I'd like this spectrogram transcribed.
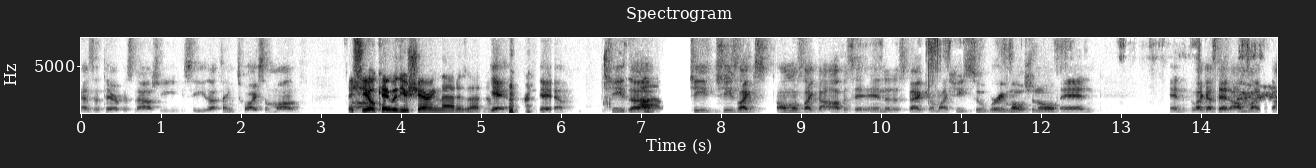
has a therapist now. She sees I think twice a month. Is she um, okay with you sharing that? Is that no? yeah, yeah. She's uh, uh she she's like almost like the opposite end of the spectrum. Like she's super emotional and and like I said, I'm like the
